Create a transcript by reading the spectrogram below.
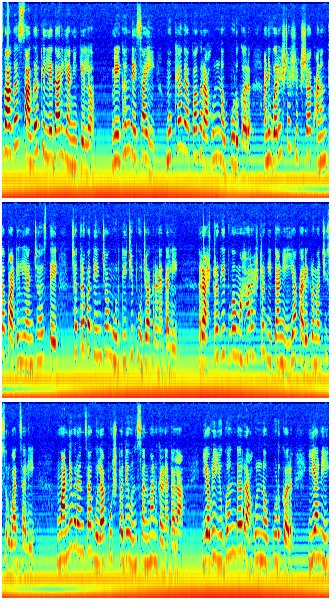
स्वागत सागर किल्लेदार यांनी केलं. मेघन देसाई मुख्याध्यापक राहुल नवकुडकर आणि वरिष्ठ शिक्षक अनंत पाटील यांच्या हस्ते छत्रपतींच्या मूर्तीची पूजा करण्यात आली. राष्ट्रगीत व महाराष्ट्र गीतांनी या कार्यक्रमाची सुरुवात झाली. मान्यवरांचा गुलाब पुष्प देऊन सन्मान करण्यात आला. यावेळी युगंधर राहुल नवकुडकर यांनी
